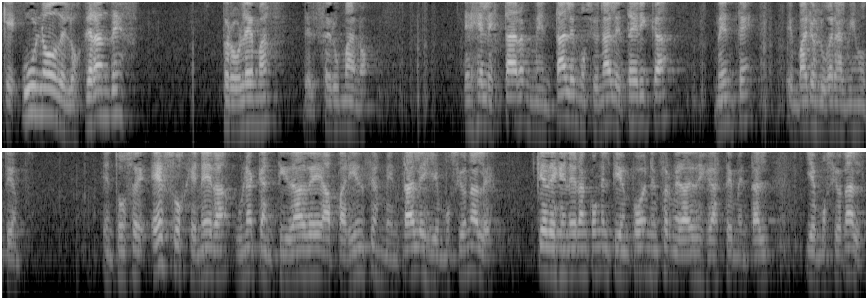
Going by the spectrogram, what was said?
que uno de los grandes problemas del ser humano es el estar mental, emocional, en varios lugares al mismo tiempo. Entonces eso genera una cantidad de apariencias mentales y emocionales que degeneran con el tiempo en enfermedades de desgaste mental y emocional.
